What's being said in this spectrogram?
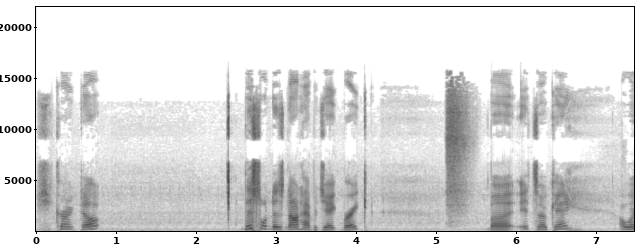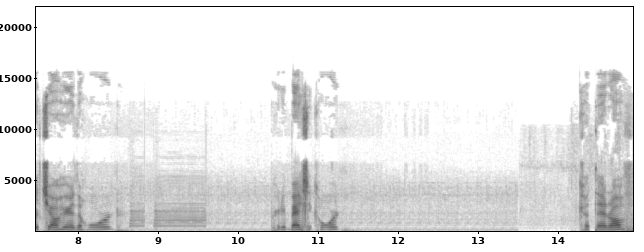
She cranked up. This one does not have a Jake brake. But it's okay. I'll let y'all hear the horn. Pretty basic horn. Cut that off.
